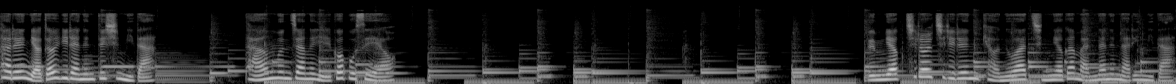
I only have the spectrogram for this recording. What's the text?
팔은 여덟이라는 뜻입니다. 다음 문장을 읽어보세요. 음력 7월 7일은 견우와 직녀가 만나는 날입니다.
